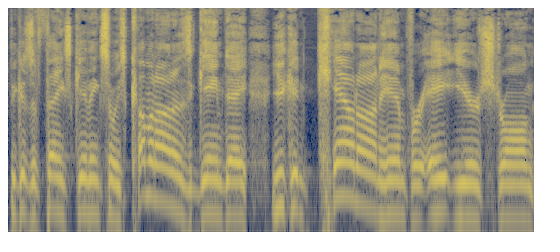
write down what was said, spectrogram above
because of Thanksgiving, so he's coming on as a game day. You can count on him for eight years strong.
